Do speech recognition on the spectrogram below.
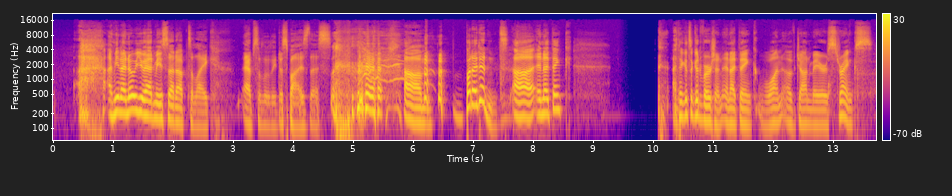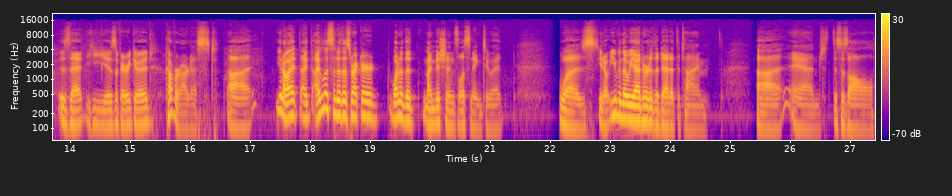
I mean, I know you had me set up to like absolutely despise this, um, but I didn't. Uh, and I think, I think it's a good version. And I think one of John Mayer's strengths is that he is a very good cover artist. Uh, you know, I, I I listened to this record. One of the my missions listening to it was, you know, even though we hadn't heard of the Dead at the time, uh, and this is all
